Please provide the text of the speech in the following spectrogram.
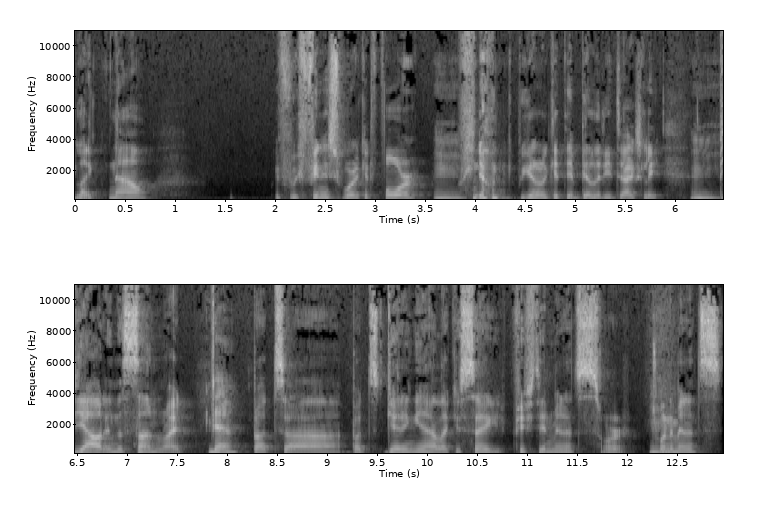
like now if we finish work at four, mm. we don't we don't get the ability to actually mm. be out in the sun, right? Yeah. But uh, but getting yeah, like you say, fifteen minutes or mm. twenty minutes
